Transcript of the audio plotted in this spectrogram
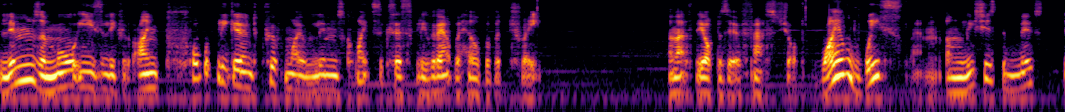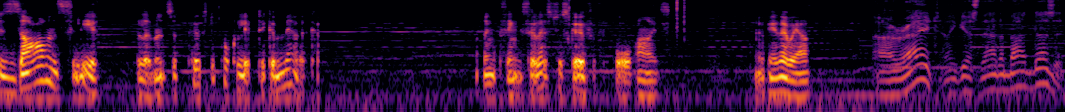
Limbs are more easily. I'm probably going to cripple my limbs quite successfully without the help of a trait. And that's the opposite of fast shot. Wild Wasteland unleashes the most bizarre and silly elements of post-apocalyptic America. I don't think so. Let's just go for four eyes. Okay, there we are. All right, I guess that about does it.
